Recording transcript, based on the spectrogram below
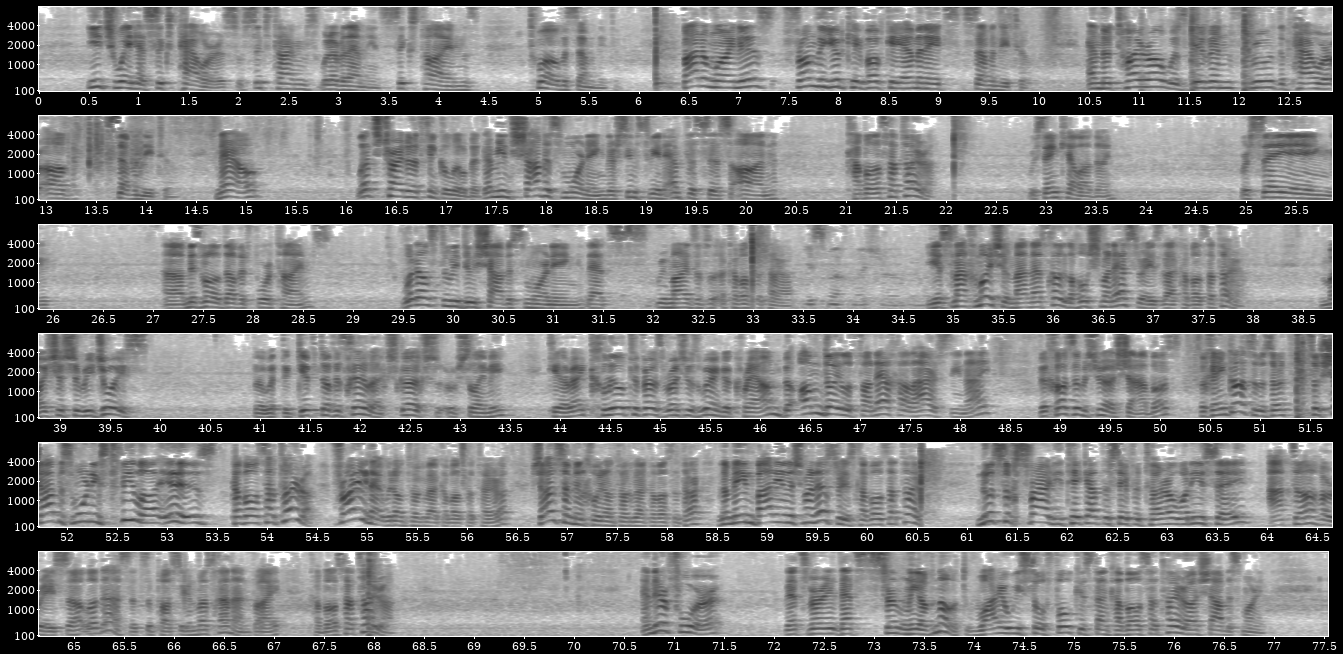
Each way has six powers, so six times, whatever that means. Six times 12 is 72. Bottom line is, from the Yud K Vav K emanates 72. And the Torah was given through the power of 72. Now, let's try to think a little bit. That means Shabbos morning, there seems to be an emphasis on Kabbalah HaTorah. We're saying Keladain. We're saying uh, Mizmor David four times. What else do we do Shabbos morning that reminds of uh, Kabbalah HaTorah? Yismach Moshe. Yismach Moshe, Matnas the whole Shemona Esrei is about Kabbalah HaTorah. Moshe should rejoice, but with the gift of his chelek, Shkoch Shleimi, okay, right? Khalil Tiferes Rosh was wearing a crown, be'amdoi lefanecha al har Sinai, v'chosam shmir Shabbos, v'chein v'sor. So Shabbos morning's tefillah is Kabbalah HaTorah. Friday night we don't talk about Kabbalah HaTorah. Shabbos HaMincha we don't talk about Kabbalah HaTorah. The main body of the Shemona Esrei is Kabbalah HaTorah. Nusach Sfard, you take out the Sefer Torah, what do you say? Ata Haresa Ladas. That's the Pasuk in Maschanan by Kabbalah HaTorah. And therefore, that's very, that's certainly of note. Why are we so focused on Kabbalah HaTorah Shabbos morning?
